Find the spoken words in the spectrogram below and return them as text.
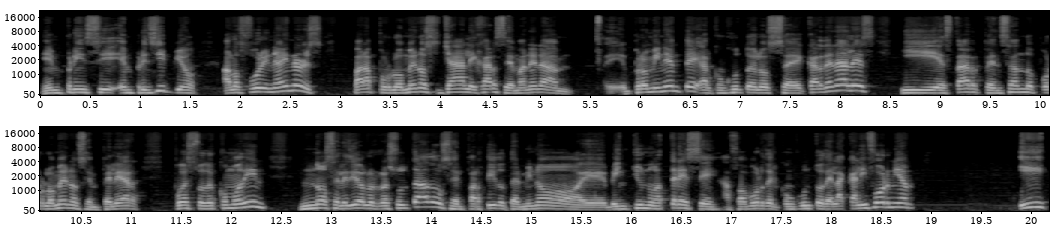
en, en principio a los 49ers para por lo menos ya alejarse de manera eh, prominente al conjunto de los eh, Cardenales y estar pensando por lo menos en pelear puesto de comodín. No se le dio los resultados, el partido terminó 21 eh, a 13 a favor del conjunto de la California y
